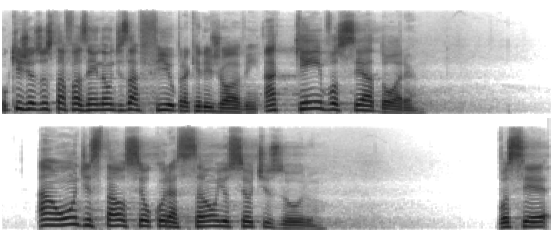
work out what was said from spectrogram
O que Jesus está fazendo é um desafio para aquele jovem: a quem você adora? Aonde está o seu coração e o seu tesouro? Você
